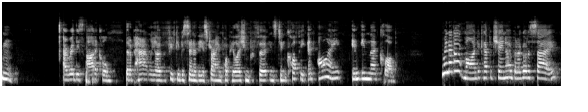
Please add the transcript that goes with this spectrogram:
hmm, I read this article that apparently over 50% of the Australian population prefer instant coffee, and I am in that club. I mean, I don't mind a cappuccino, but I got to say,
